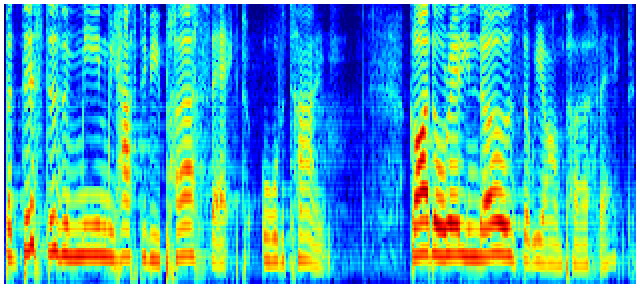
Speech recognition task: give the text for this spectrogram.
But this doesn't mean we have to be perfect all the time. God already knows that we aren't perfect,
